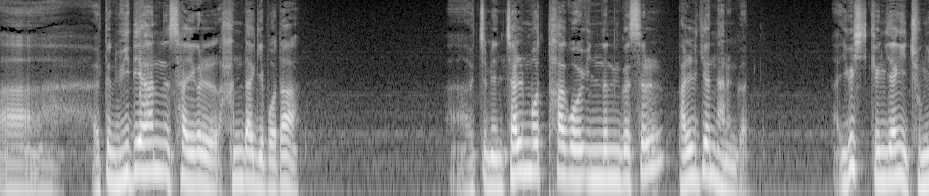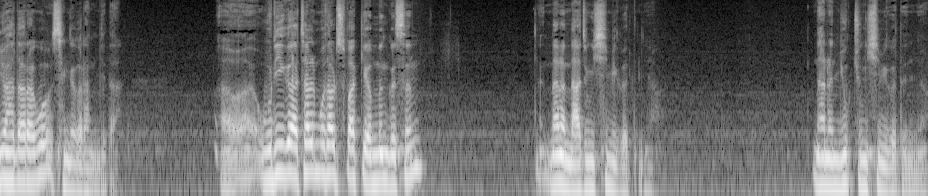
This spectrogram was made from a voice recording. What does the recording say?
아, 어떤 위대한 사역을 한다기보다 아, 어쩌면 잘못하고 있는 것을 발견하는 것. 이것이 굉장히 중요하다라고 생각을 합니다. 어, 우리가 잘못할 수밖에 없는 것은 나는 나중심이거든요. 나는 육중심이거든요.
